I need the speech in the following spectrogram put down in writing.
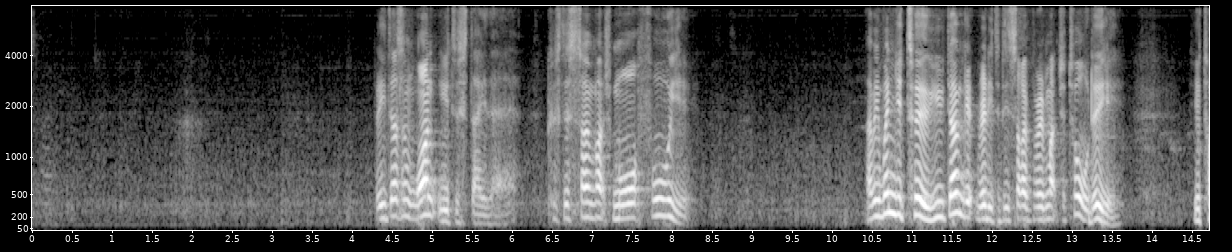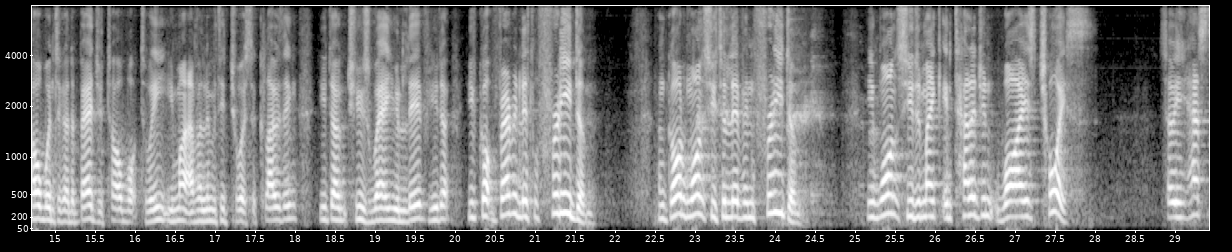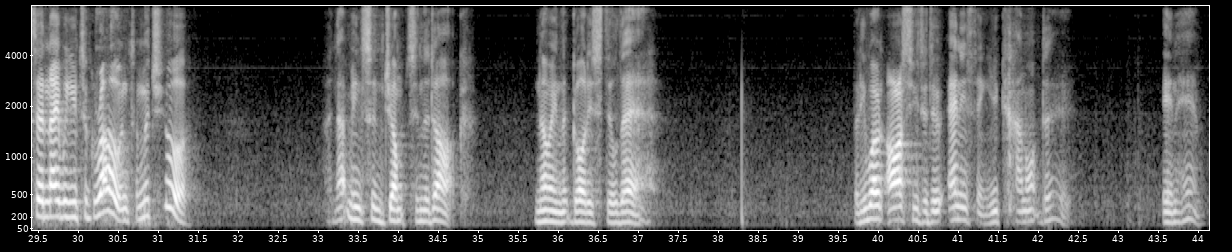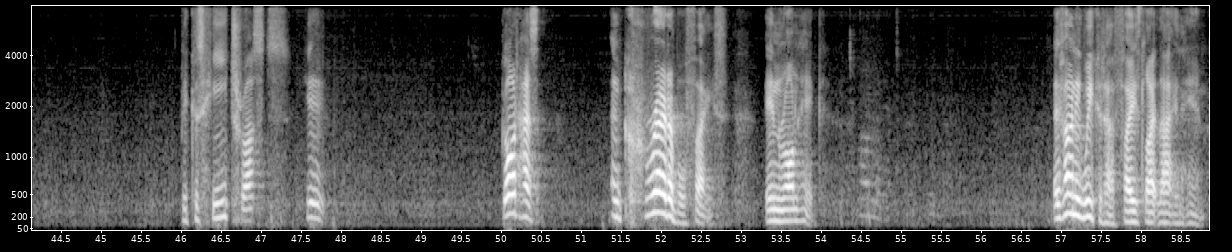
But he doesn't want you to stay there because there's so much more for you. I mean, when you're two, you don't get really to decide very much at all, do you? You're told when to go to bed, you're told what to eat, you might have a limited choice of clothing, you don't choose where you live, you don't, you've got very little freedom. And God wants you to live in freedom. He wants you to make intelligent, wise choice. So he has to enable you to grow and to mature. And that means some jumps in the dark, knowing that God is still there. But He won't ask you to do anything you cannot do in Him. Because He trusts you. God has incredible faith in Ron Hick. If only we could have faith like that in Him.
